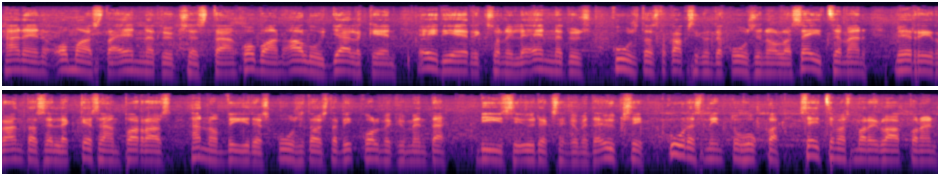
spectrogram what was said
hänen omasta ennätyksestään kovan alun jälkeen. Heidi Erikssonille ennätys 16, 26, 07, Meri Rantaselle kesän paras, hän on viides 16, 35, 91, kuudes Minttu Hukka, seitsemäs Mari Laakkonen,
